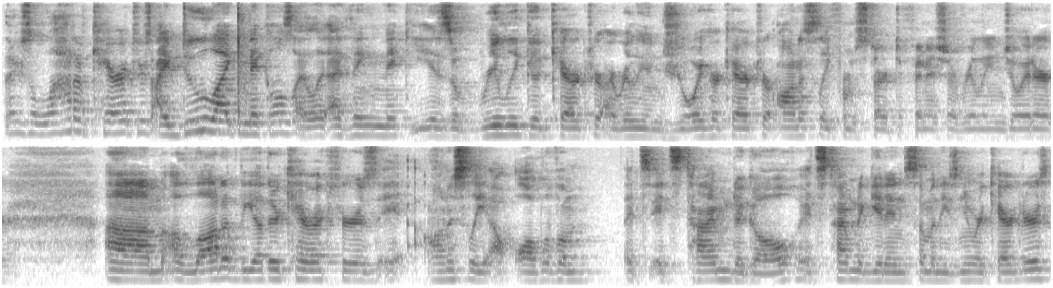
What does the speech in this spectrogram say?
there's a lot of characters. I do like Nichols. I, I think Nicky is a really good character. I really enjoy her character. Honestly, from start to finish, I really enjoyed her. Um, a lot of the other characters, it, honestly, all of them, it's it's time to go. It's time to get in some of these newer characters.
